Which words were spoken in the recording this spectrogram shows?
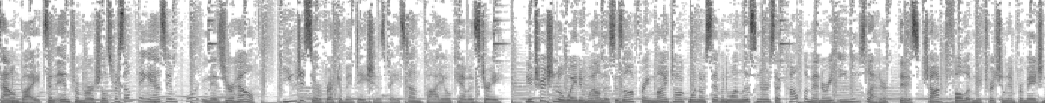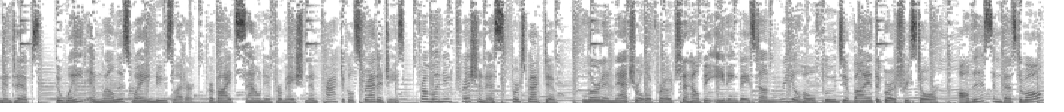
sound bites and infomercials for something as important as your health. You deserve recommendations based on biochemistry. Nutritional Weight and Wellness is offering My Talk 1071 listeners a complimentary e newsletter that is chock full of nutrition information and tips. The Weight and Wellness Way newsletter provides sound information and practical strategies from a nutritionist's perspective. Learn a natural approach to healthy eating based on real whole foods you buy at the grocery store. All this, and best of all,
